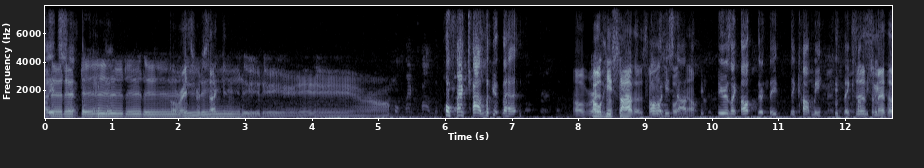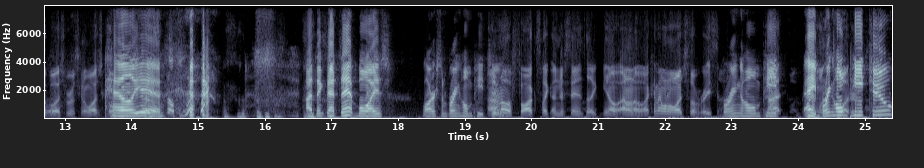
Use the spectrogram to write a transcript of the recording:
Elliott sent, okay, I'll race for second. Oh my god, look at that. Oh, Oh, he stopped. Oh, he stopped. now. He was like, oh, they're- they, they caught me. they This is. Samantha Shit. Busch. We're just gonna watch. Hell Coldplay. yeah! I think that's it, boys. Larson, bring home P2. I don't know if Fox like understands like you know I don't know. I kind of want to watch the race. Bring home P. Not hey, someone's bring home butt or P2.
